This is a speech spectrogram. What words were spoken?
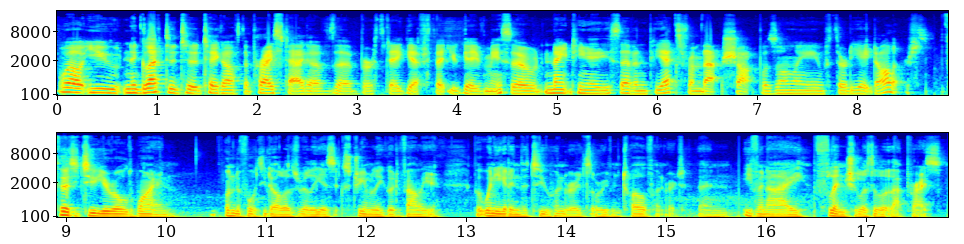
Well, you neglected to take off the price tag of the birthday gift that you gave me. So 1987 PX from that shop was only $38. 32 year old wine under $40 really is extremely good value. But when you get in the 200s or even 1200, then even I flinch a little at that price.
